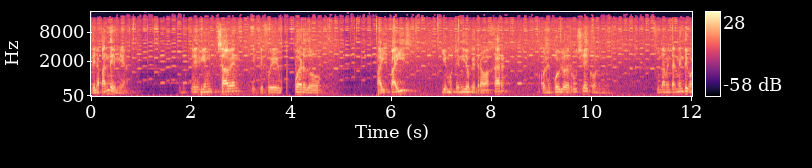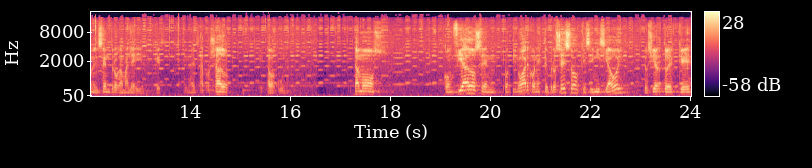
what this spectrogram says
de la pandemia. Como ustedes bien saben, este fue un acuerdo país-país y hemos tenido que trabajar con el pueblo de Rusia y con fundamentalmente con el centro Gamaleya, que es quien ha desarrollado esta vacuna. Estamos confiados en continuar con este proceso que se inicia hoy. Lo cierto es que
